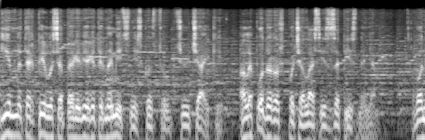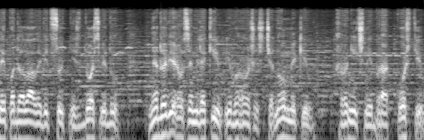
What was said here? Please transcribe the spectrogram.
Їм не терпілося перевірити на міцність конструкцію чайки, але подорож почалась із запізненням. Вони подолали відсутність досвіду, недовіру земляків і ворожих чиновників, хронічний брак коштів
